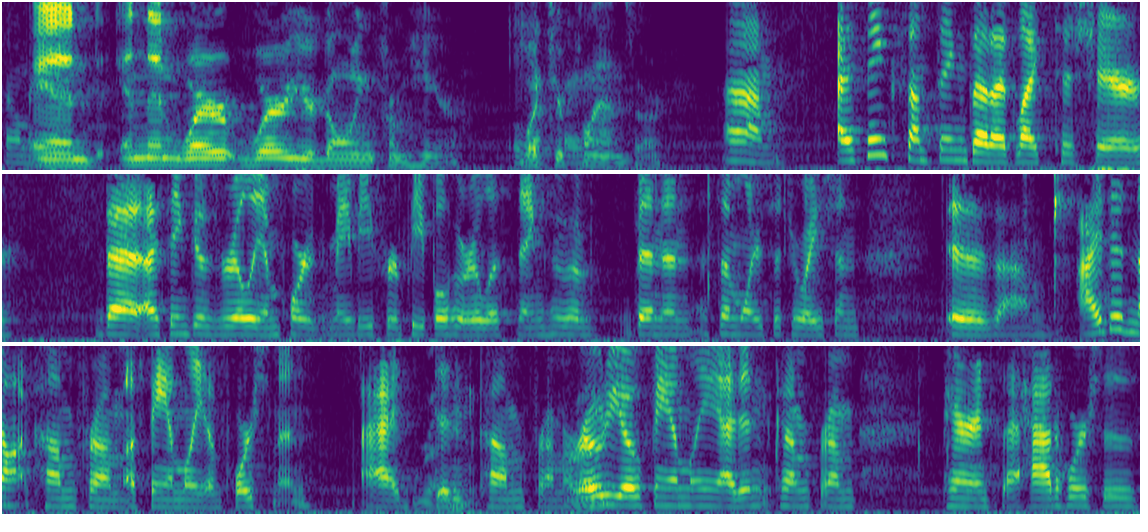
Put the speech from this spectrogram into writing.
So many. And and then where where you're going from here. what your sir. plans are. Um, I think something that I'd like to share that I think is really important, maybe for people who are listening who have been in a similar situation, is um, I did not come from a family of horsemen. I Right. didn't come from a Right. rodeo family. I didn't come from parents that had horses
